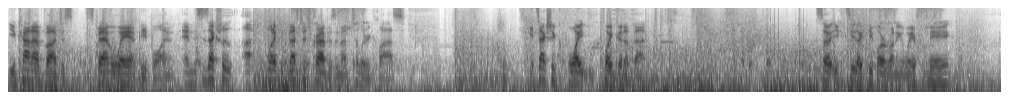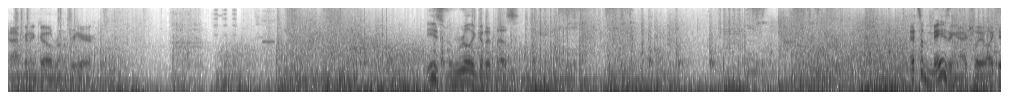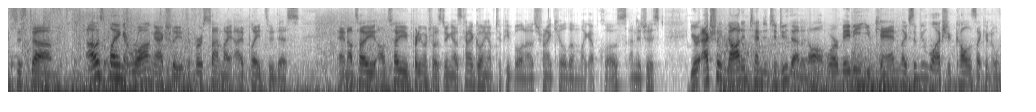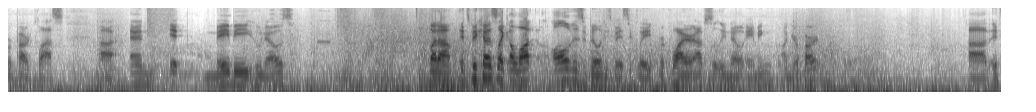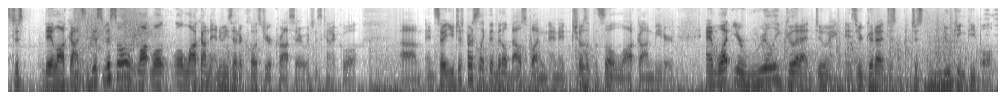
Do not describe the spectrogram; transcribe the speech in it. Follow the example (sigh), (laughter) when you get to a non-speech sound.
you kind of uh, just spam away at people, and and this is actually uh, what I can best describe as an artillery class. It's actually quite quite good at that. So you can see like people are running away from me, and I'm gonna go run over here. He's really good at this. It's amazing, actually. Like, it's just, um, I was playing it wrong, actually, the first time I, I played through this. And I'll tell you, I'll tell you pretty much what I was doing. I was kind of going up to people and I was trying to kill them, like, up close. And it's just, you're actually not intended to do that at all. Or maybe you can. Like, some people actually call this, like, an overpowered class. Uh, and it maybe, who knows, but um, it's because like a lot, all of his abilities basically require absolutely no aiming on your part. Uh, it's just they lock on. See, this missile lo will will lock on to enemies that are close to your crosshair, which is kind of cool. Um, and so you just press like the middle mouse button and it shows up this little lock on meter. And what you're really good at doing is you're good at just just nuking people.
